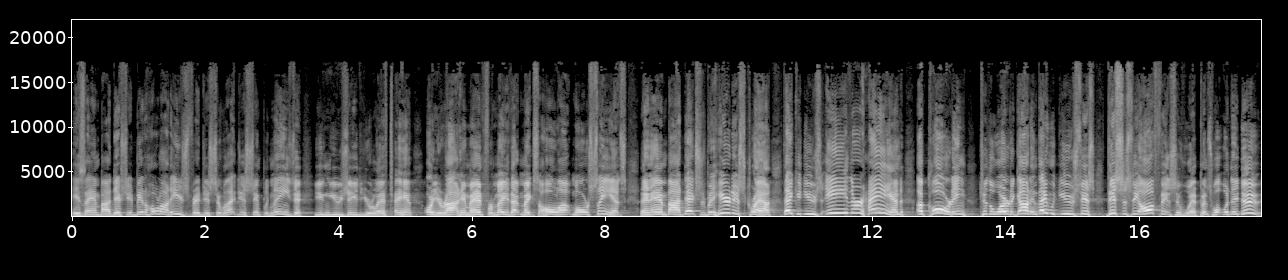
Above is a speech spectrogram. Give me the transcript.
is ambidextrous? It'd been a whole lot easier if it just said, well, that just simply means that you can use either your left hand or your right hand. And for me, that makes a whole lot more sense than ambidextrous. But here, this crowd, they could use either hand according to the Word of God. And they would use this. This is the offensive weapons. What would they do?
